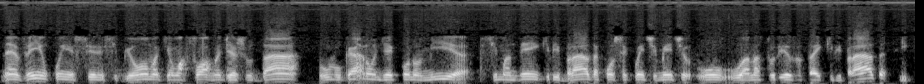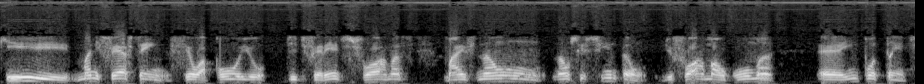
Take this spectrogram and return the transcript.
né? Venham conhecer esse bioma, que é uma forma de ajudar o lugar onde a economia se mantém equilibrada, consequentemente o, o a natureza está equilibrada, e que manifestem seu apoio de diferentes formas, mas não, não se sintam de forma alguma é, impotentes.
